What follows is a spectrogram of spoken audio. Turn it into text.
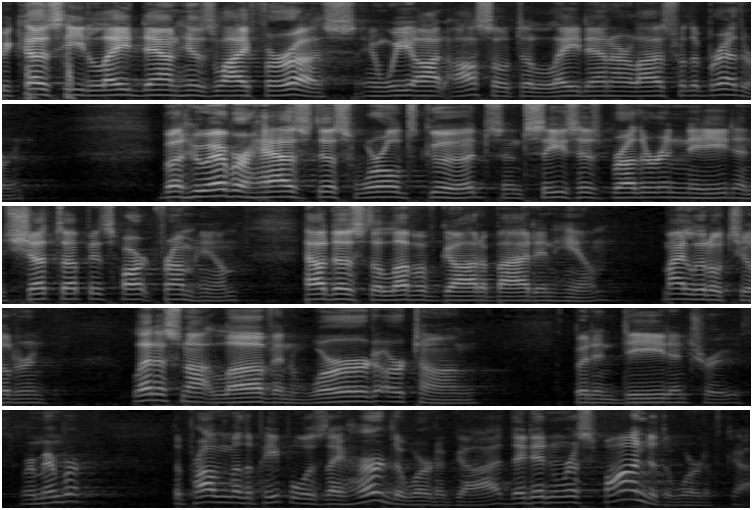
because he laid down his life for us, and we ought also to lay down our lives for the brethren. But whoever has this world's goods and sees his brother in need and shuts up his heart from him, how does the love of God abide in him? My little children, let us not love in word or tongue, but in deed and truth. Remember, the problem of the people was they heard the word of God, they didn't respond to the word of God.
